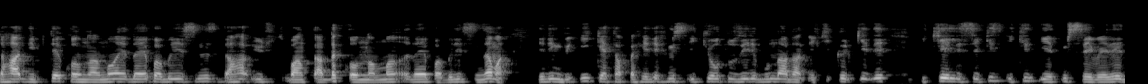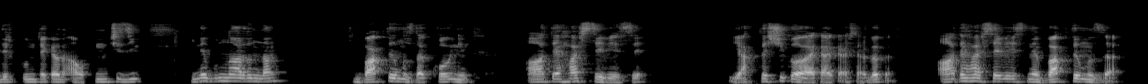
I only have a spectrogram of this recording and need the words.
Daha dipte konumlanma da yapabilirsiniz. Daha üst bantlarda konumlanma da yapabilirsiniz ama dediğim gibi ilk etapta hedefimiz 2.37 bunlardan 2.47, 2.58, 2.70 seviyeleridir. Bunu tekrardan altını çizeyim. Yine bunun ardından baktığımızda coin'in ATH seviyesi yaklaşık olarak arkadaşlar bakın ATH seviyesine baktığımızda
